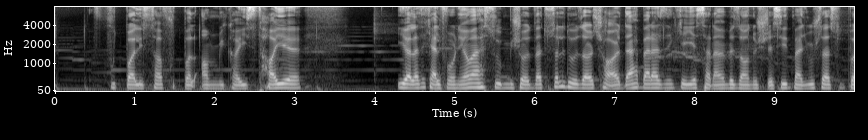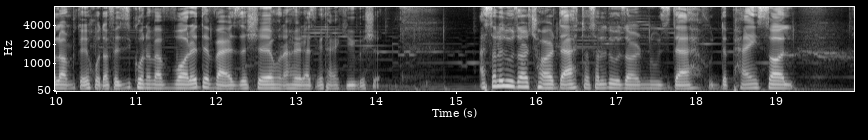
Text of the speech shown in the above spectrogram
فوتبالیست ها فوتبال آمریکاییست های ایالت کالیفرنیا محسوب می‌شد و تو سال 2014 بعد از اینکه یه صدمه به زانوش رسید مجبور شد از فوتبال آمریکایی خدافزی کنه و وارد ورزش هنرهای رزمی ترکیبی بشه. از سال 2014 تا سال 2019 حدود 5 سال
